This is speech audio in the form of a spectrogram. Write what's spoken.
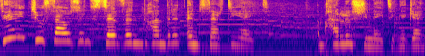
32,738. I'm hallucinating again.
